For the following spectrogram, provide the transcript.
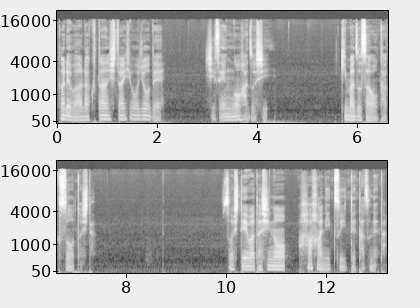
彼は落胆した表情で視線を外し、気まずさを隠そうとした。そして私の母について尋ねた。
